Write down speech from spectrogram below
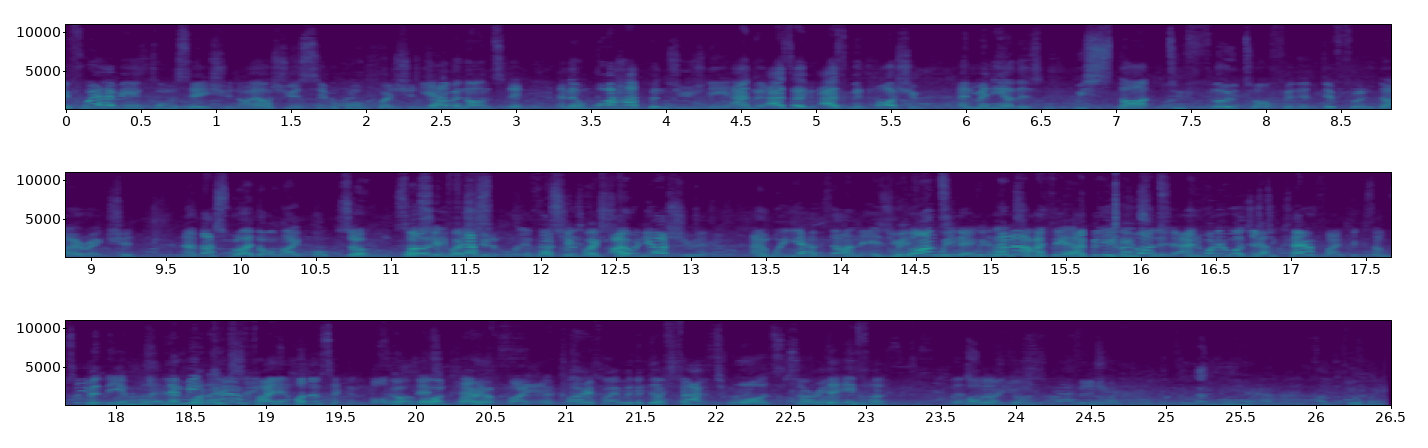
If we're having a conversation, I ask you a simple question, you haven't answered it, and then what happens usually, and as, as with Hashim and many others, we start to float off in a different direction. Now that's what I don't like, Bob. So, what's your if that's- question? if What's your question? I already asked you it, and what you have done is you've We've- answered we- it. no, no, I think Yeah, I believe you answered it. it. And what it was, just Yeah. to clarify, because I'm saying. But the impl- let me I'm clarify saying it. is- Hold on a second, Bob. Go, Let's on, clarify clarify, it. uh, clarify it with a the question. fact was Sorry. that if a, that's all right. Apologies. Go on, finish it. I can hear you. I'm filming.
